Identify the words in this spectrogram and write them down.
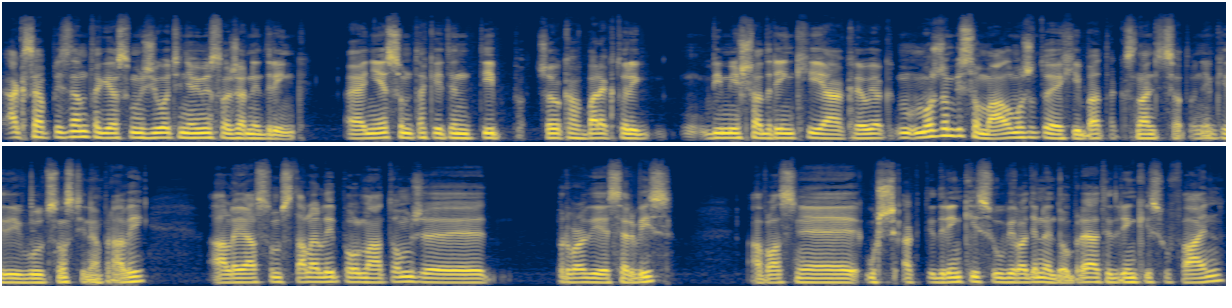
Ak sa priznám, tak ja som v živote nevymyslel žiadny drink. A ja nie som taký ten typ človeka v bare, ktorý vymýšľa drinky a kreuje. Možno by som mal, možno to je chyba, tak snáď sa to niekedy v budúcnosti napraví. Ale ja som stále lipol na tom, že prvá je servis a vlastne už ak tie drinky sú vyladené dobre a tie drinky sú fajn,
